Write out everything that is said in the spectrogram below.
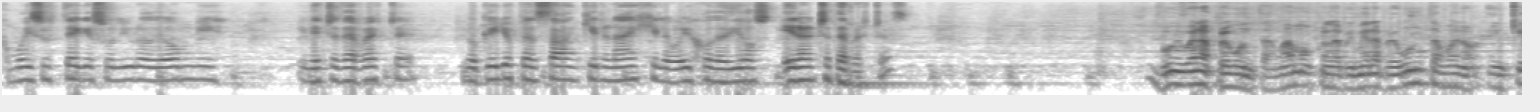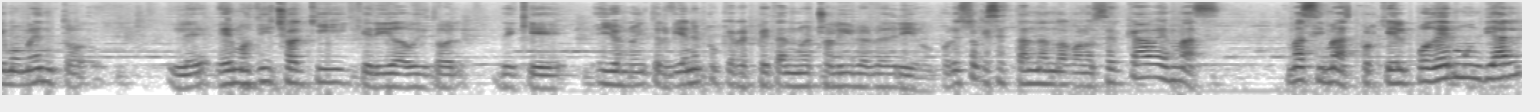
como dice usted, que es un libro de ovnis y de extraterrestres, lo que ellos pensaban que eran ángeles o hijos de Dios, ¿eran extraterrestres? Muy buena pregunta. Vamos con la primera pregunta. Bueno, ¿en qué momento le hemos dicho aquí, querido auditor, de que ellos no intervienen porque respetan nuestro libre albedrío? Por eso que se están dando a conocer cada vez más, más y más, porque el poder mundial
